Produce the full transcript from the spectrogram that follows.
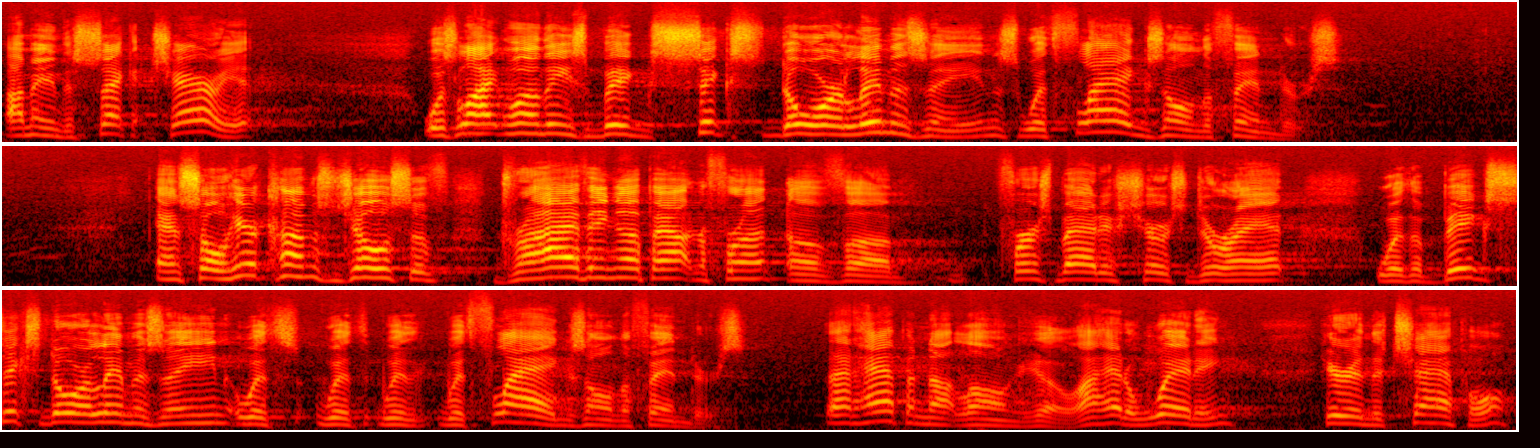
I mean, the second chariot was like one of these big six door limousines with flags on the fenders. And so here comes Joseph driving up out in front of uh, First Baptist Church Durant with a big six door limousine with, with, with, with flags on the fenders. That happened not long ago. I had a wedding here in the chapel.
